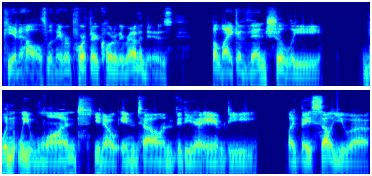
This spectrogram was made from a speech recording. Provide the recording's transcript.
P&Ls when they report their quarterly revenues. But like eventually, wouldn't we want, you know, Intel, Nvidia, AMD, like they sell you a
